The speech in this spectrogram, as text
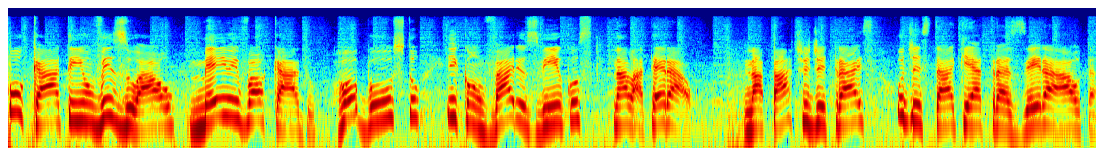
O K tem um visual meio invocado, robusto e com vários vincos na lateral. Na parte de trás, o destaque é a traseira alta,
